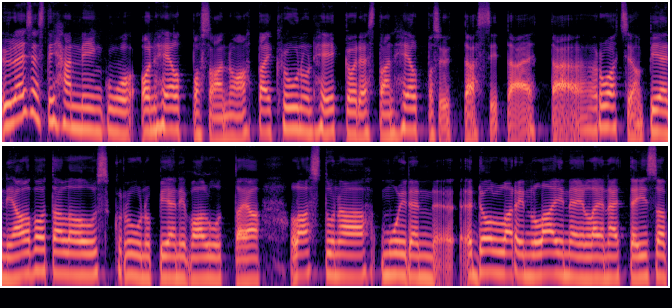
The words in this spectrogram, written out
Yleisesti hän niin kuin on helppo sanoa, tai kruunun heikkoudesta on helppo syyttää sitä, että Ruotsi on pieni alvotalous, kruunu pieni valuutta ja lastuna muiden dollarin laineilla ja näiden iso,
